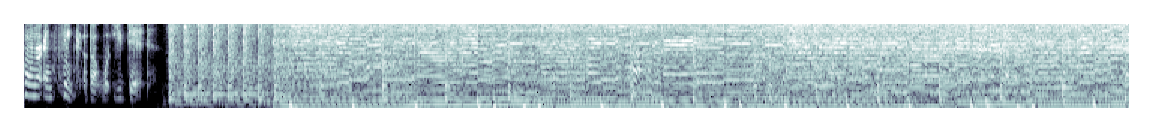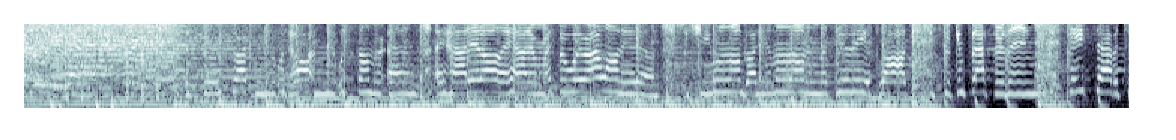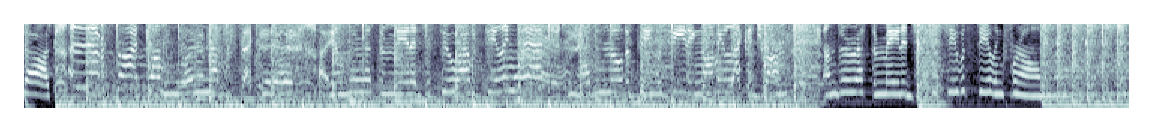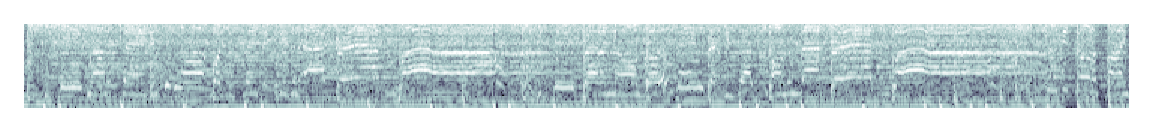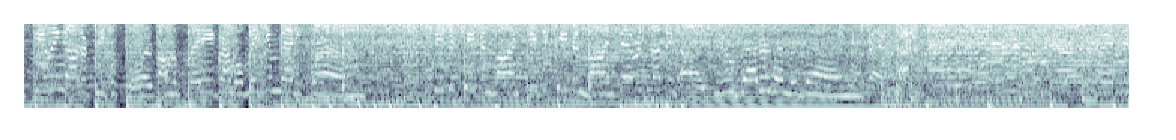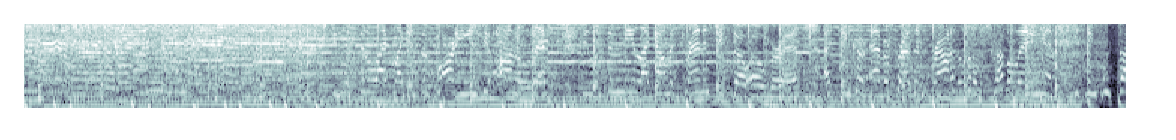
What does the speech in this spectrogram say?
corner and think about what you did. hated just who she was stealing from. She's not a saint, and she's not what you think. She's an actress, love, but she's better known.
